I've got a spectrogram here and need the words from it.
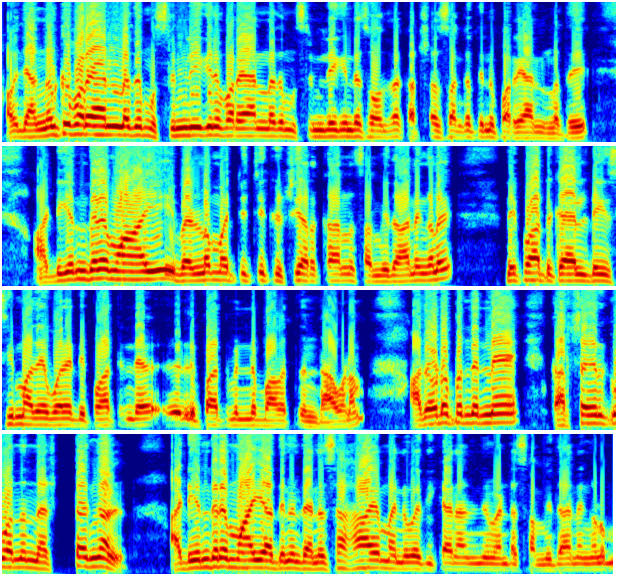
അപ്പം ഞങ്ങൾക്ക് പറയാനുള്ളത് മുസ്ലിം ലീഗിന് പറയാനുള്ളത് മുസ്ലിം ലീഗിന്റെ സ്വതന്ത്ര കർഷക സംഘത്തിന് പറയാനുള്ളത് അടിയന്തരമായി വെള്ളം വറ്റിച്ച് കൃഷി ഇറക്കാനുള്ള സംവിധാനങ്ങൾ ഡിപ്പാർട്ട് കെ എൽ ഡി സിയും അതേപോലെ ഡിപ്പാർട്ടിന്റെ ഡിപ്പാർട്ട്മെന്റിന്റെ ഭാഗത്ത് നിന്നുണ്ടാവണം അതോടൊപ്പം തന്നെ കർഷകർക്ക് വന്ന നഷ്ടങ്ങൾ അടിയന്തരമായി അതിന് ധനസഹായം അനുവദിക്കാൻ അതിന് വേണ്ട സംവിധാനങ്ങളും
